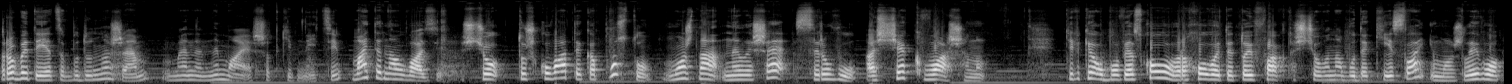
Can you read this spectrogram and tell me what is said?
Робити я це буду ножем. У мене немає шатківниці. Майте на увазі, що тушкувати капусту можна не лише сирову, а ще квашену. Тільки обов'язково враховуйте той факт, що вона буде кисла, і, можливо,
